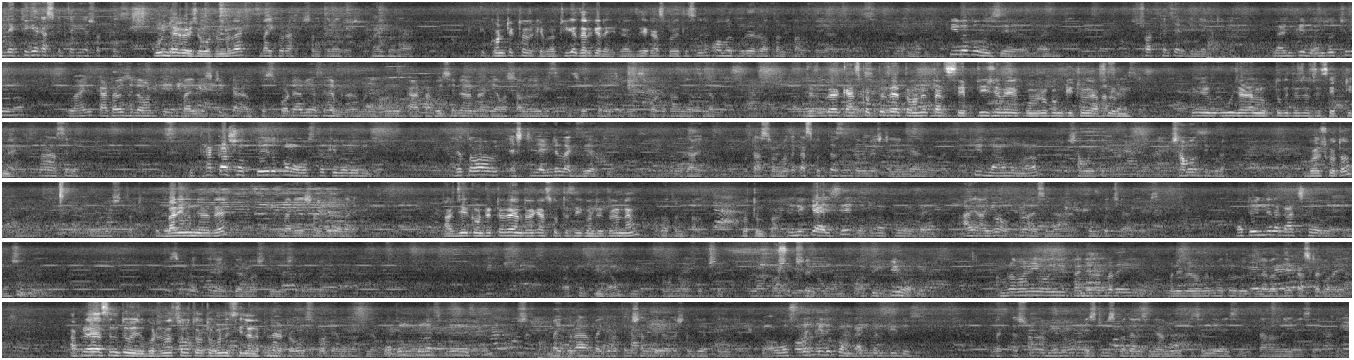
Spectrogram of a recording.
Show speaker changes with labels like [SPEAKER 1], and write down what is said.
[SPEAKER 1] ইলেকট্রিকের কাজ করতে গিয়ে শর্ট খাইছে।
[SPEAKER 2] কোন জায়গায় হয়েছে ঘটনাটা?
[SPEAKER 1] বাইকরা শান্তিনগর।
[SPEAKER 2] ভাই করা কন্ট্রাক্টর কে বা ঠিকাদার কে এটা যে কাজ করাইতেছিল?
[SPEAKER 1] অমরপুরের রতন পাল আছে।
[SPEAKER 3] কীভাবে হয়েছে লাইন
[SPEAKER 1] শর্ট খাইছে আর কি ইলেকট্রিকে
[SPEAKER 3] লাইন কি বন্ধ ছিল না?
[SPEAKER 1] লাইন কাটা হয়েছিল অনেকে বাই মিস্টেক স্পটে আমি আসছিলাম না। মানে কাটা হয়েছে না নাকি আবার চালু হয়ে গেছে কিছু একটা হয়েছিল। স্পটে তো আমি আসছিলাম না।
[SPEAKER 2] যখন কাজ করতে যায় তখন তার সেফটি হিসেবে কোনো রকম কিছু আসলো না ওই জায়গার লোক তো কিন্তু সেফটি নাই।
[SPEAKER 1] না আসেনি
[SPEAKER 3] তো থাকা সত্ত্বেও এরকম অবস্থা কীভাবে হইল?
[SPEAKER 1] এটা তো এসটি লাইনটা লাগছে আর কি। গায়ে ওটা আশ্রমের মধ্যে কাজ করতে আসেন তখন এসটি লাইনটা লাগছে।
[SPEAKER 3] কি নাম ওনার?
[SPEAKER 1] শ্যামল ত্রিপুরা। শ্যামল ত্রিপুরা।
[SPEAKER 2] বয়স কত?
[SPEAKER 1] বয়স তো ঠিক
[SPEAKER 2] বাড়ি কোন জায়গাতে?
[SPEAKER 1] বাড়ি শান্তিনগরে
[SPEAKER 2] আর যে কন্ট্রাক্টরের আন্ডারে কাজ করতেছে কন্ট্রাক্টরের নাম?
[SPEAKER 1] রতন পাল।
[SPEAKER 2] রতন পাল।
[SPEAKER 3] উনি কি আইসে ঘটনা খবর পাই।
[SPEAKER 1] আই আইগো ওখানে আসি না ফোন করছি আগে।
[SPEAKER 3] কতদিন ধরে কাজ করে ওনার সাথে
[SPEAKER 1] এক দেড় মাস দুই মাসের
[SPEAKER 3] আপনার কি নাম?
[SPEAKER 1] আমার অশোক সেন। অশোক সেন।
[SPEAKER 3] আপনি কি হন?
[SPEAKER 1] আমরা মানে ওই কানির আন্ডারে মানে মেনকার মতো লেবার দিয়ে কাজটা করাই আর।
[SPEAKER 2] আপনারা আছেন তো ওই ঘটনাস্থলে তো তখনই ছিলেন
[SPEAKER 1] না
[SPEAKER 2] আপনারা
[SPEAKER 1] তখন স্পটে আমরা ছিলাম।
[SPEAKER 3] প্রথম কোন হসপিটাল নিচ্ছেন
[SPEAKER 1] বাইকরা বাইকরা থেকে শান্তিনগর শান্তিনগর থেকে যাই
[SPEAKER 3] অবস্থা কীরকম? ডাক্তার কি দিয়েছে?
[SPEAKER 1] ডাক্তার সঙ্গে আমি ফেস টু ফেস কথা বলছি আমিও পিছন নিয়ে আইছি তারা লই আইছি আর কি।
